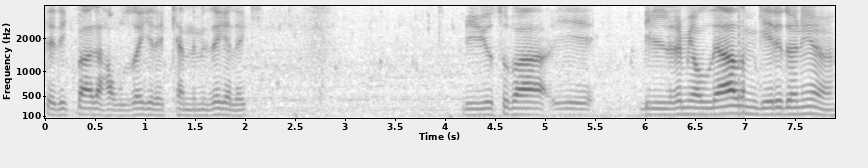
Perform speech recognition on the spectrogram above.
Dedik bari havuza girek kendimize gelek. Bir YouTube'a bildirim yollayalım geri dönüyor.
